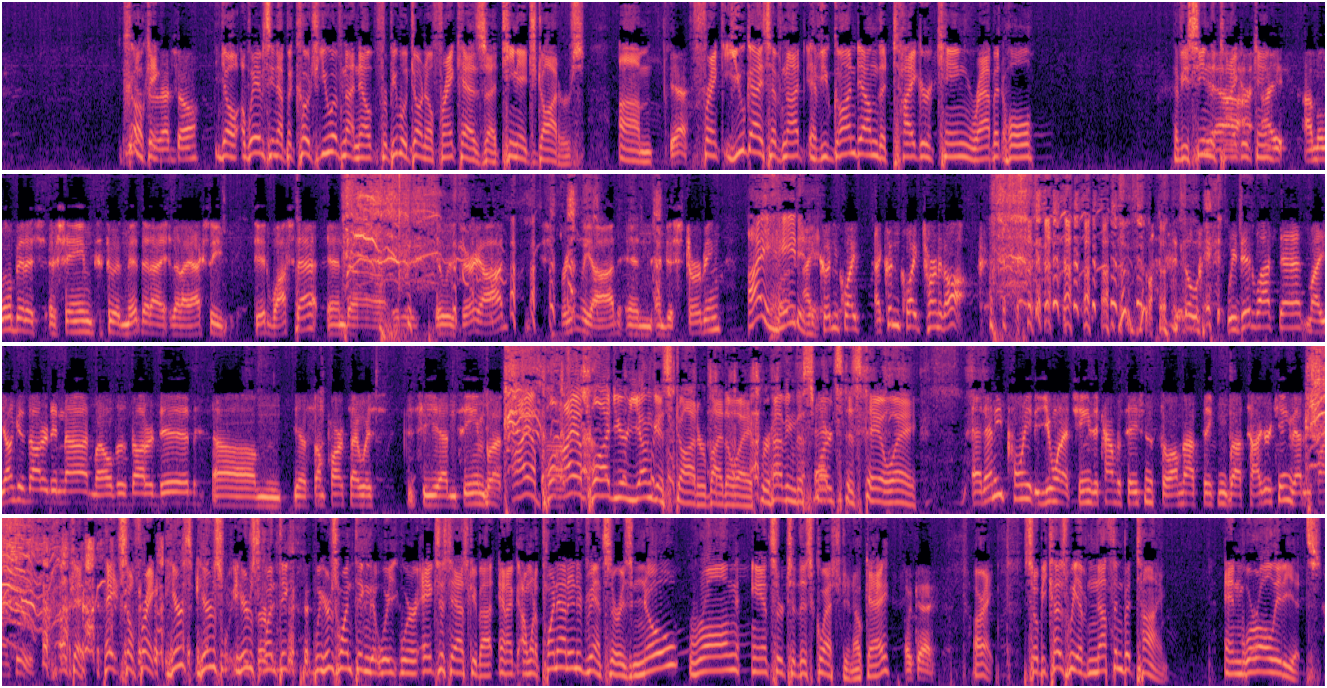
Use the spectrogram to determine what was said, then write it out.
Okay, that show. No, we haven't seen that. But Coach, you have not. Now, for people who don't know, Frank has uh, teenage daughters. Um, yeah. Frank, you guys have not. Have you gone down the Tiger King rabbit hole? Have you seen yeah, the Tiger King? I, am a little bit ashamed to admit that I that I actually did watch that, and uh, it was it was very odd, extremely odd, and, and disturbing. I hated I it. couldn't quite I couldn't quite turn it off. so we did watch that. My youngest daughter did not. My oldest daughter did. Um, you know, some parts I wish she hadn't seen, but I applaud, I applaud your youngest daughter, by the way, for having the smarts to stay away. At any point that you want to change the conversation so I'm not thinking about Tiger King, that'd be fine too. okay. Hey, so Frank, here's here's here's one thing. Here's one thing that we, we're anxious to ask you about, and I, I want to point out in advance: there is no wrong answer to this question. Okay. Okay. All right. So because we have nothing but time, and we're all idiots,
